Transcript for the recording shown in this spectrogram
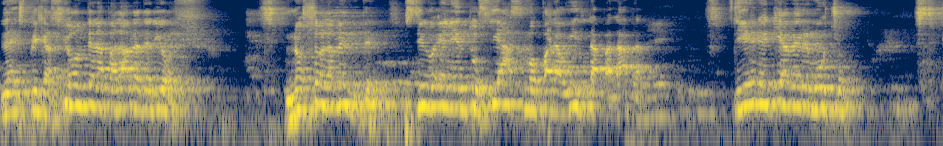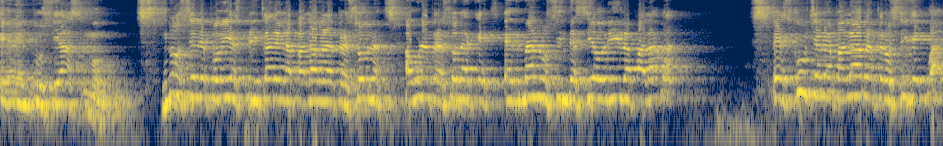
La explicación de la palabra de Dios, no solamente, sino el entusiasmo para oír la palabra. Tiene que haber mucho. El entusiasmo. No se le podía explicar en la palabra a la persona, a una persona que, hermano, sin deseo de oír la palabra, escucha la palabra pero sigue igual.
